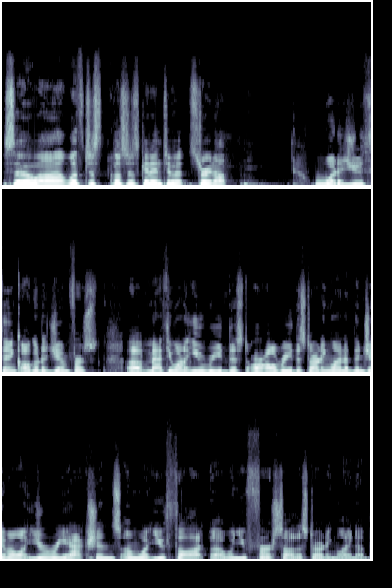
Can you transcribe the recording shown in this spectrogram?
So uh, let's just let's just get into it straight up. What did you think? I'll go to Jim first. Uh, Matthew, why don't you read this, or I'll read the starting lineup. Then Jim, I want your reactions on what you thought uh, when you first saw the starting lineup.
